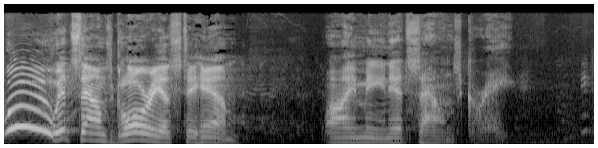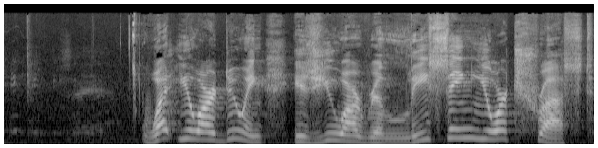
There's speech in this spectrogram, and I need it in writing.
Woo! It sounds glorious to him. I mean, it sounds great. What you are doing is you are releasing your trust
